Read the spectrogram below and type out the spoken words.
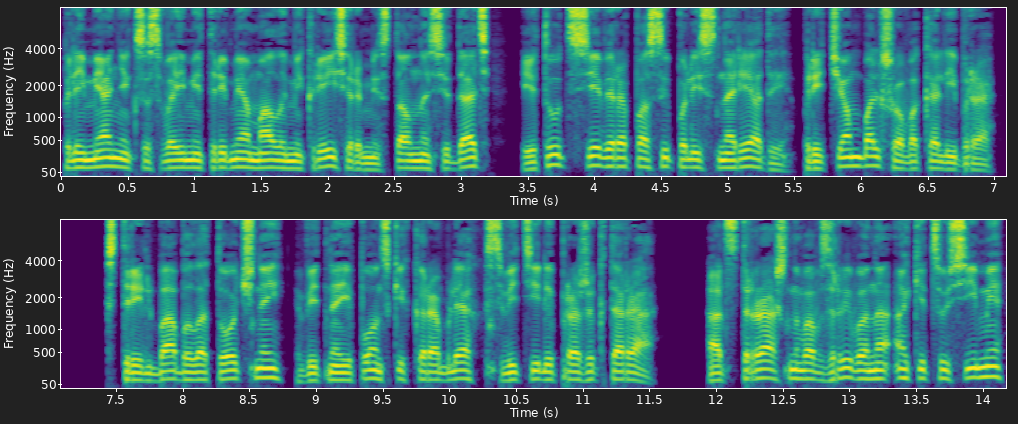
Племянник со своими тремя малыми крейсерами стал наседать, и тут с севера посыпались снаряды, причем большого калибра. Стрельба была точной, ведь на японских кораблях светили прожектора. От страшного взрыва на Акицусиме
